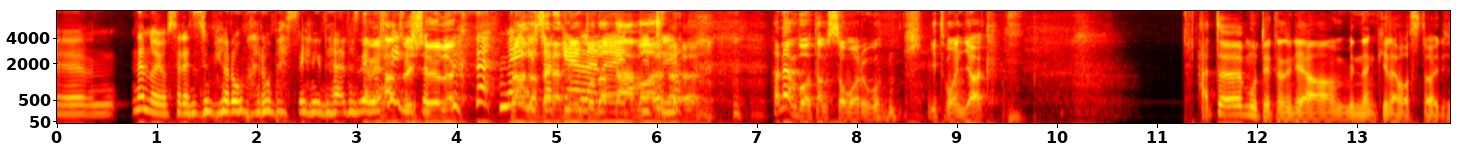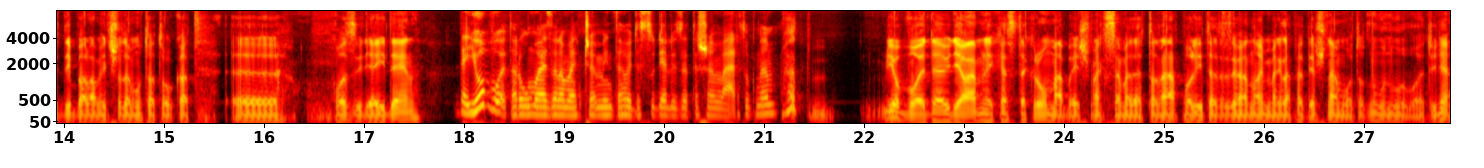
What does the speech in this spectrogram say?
Ö, nem nagyon szeretünk mi a Rómáról beszélni, de hát azért Nem, most hátra is mégiscsak- dőlök, pláne az eredmény kellene egy tudatával. Hát nem voltam szomorú. Mit mondjak? Hát múlt héten ugye a, mindenki lehozta, hogy Dybala micsoda mutatókat ö, hoz ugye idén. De jobb volt a Róma ezen a meccsen, mint ahogy azt ugye előzetesen vártuk, nem? Hát jobb volt, de ugye ha emlékeztek, Rómába is megszemedett a Nápoli, tehát ez olyan nagy meglepetés nem volt, ott 0-0 volt, ugye?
